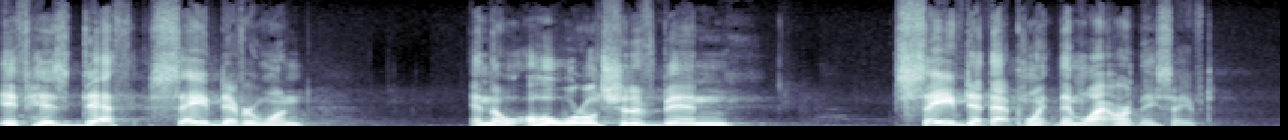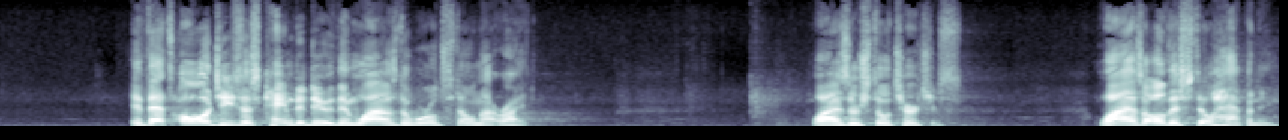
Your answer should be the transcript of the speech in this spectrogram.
If his death saved everyone and the whole world should have been saved at that point, then why aren't they saved? If that's all Jesus came to do, then why is the world still not right? Why is there still churches? Why is all this still happening?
